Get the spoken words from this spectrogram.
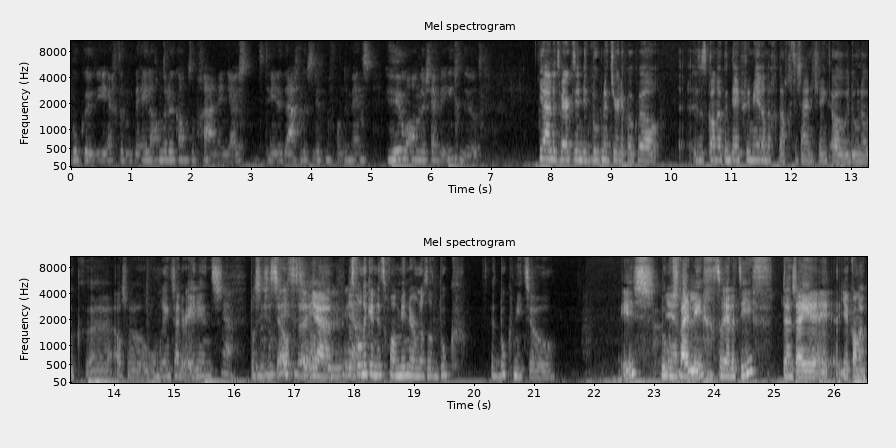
boeken die echt de de hele andere kant op gaan. En juist het hele dagelijks ritme van de mens heel anders hebben ingedeeld. Ja, en het werkt in dit boek natuurlijk ook wel. Het kan ook een deprimerende gedachte zijn. Dat je denkt, oh, we doen ook eh, als we omringd zijn door aliens Ja, precies hetzelfde. hetzelfde, Ja, dat vond ik in dit geval minder, omdat het boek, het boek niet zo is. Het boek is vrij licht, relatief. Tenzij je, je kan ook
